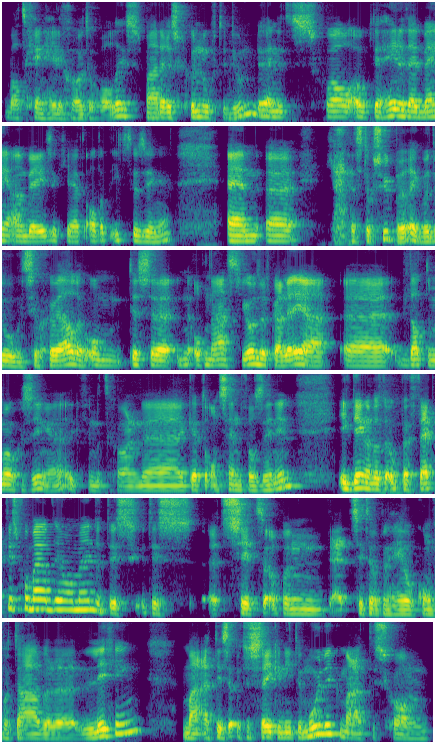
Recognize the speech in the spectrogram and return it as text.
wat geen hele grote rol is, maar er is genoeg te doen. En het is vooral ook de hele tijd ben je aanwezig, je hebt altijd iets te zingen. En uh, ja, dat is toch super. Ik bedoel, het is zo geweldig om tussen, op naast Jozef Kalea uh, dat te mogen zingen. Ik vind het gewoon, ik heb er ontzettend veel zin in. Ik denk dat het ook perfect is voor mij op dit moment. Het, is, het, is, het, zit, op een, het zit op een heel comfortabele ligging. Maar het is, het is zeker niet te moeilijk, maar het is gewoon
